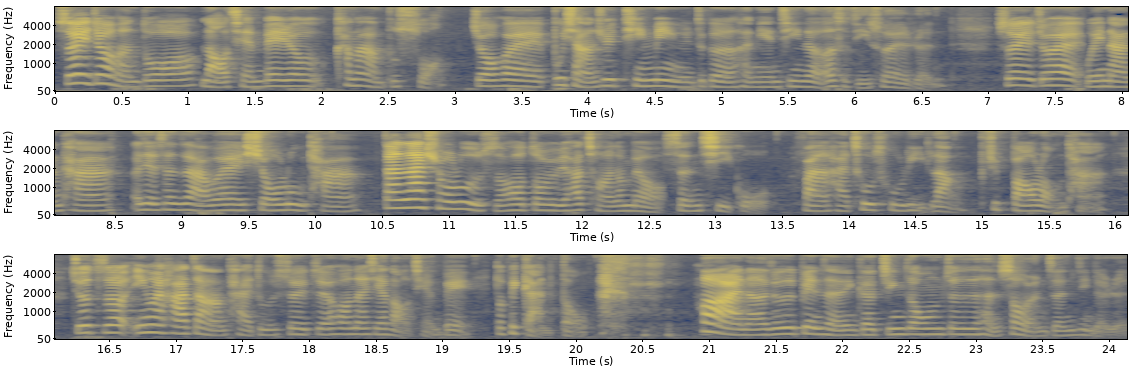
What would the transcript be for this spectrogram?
所以就很多老前辈就看他很不爽，就会不想去听命于这个很年轻的二十几岁的人。所以就会为难他，而且甚至还会羞辱他。但是在羞辱的时候，周瑜他从来都没有生气过，反而还处处礼让，去包容他。就知道因为他这样的态度，所以最后那些老前辈都被感动。后来呢，就是变成一个军中就是很受人尊敬的人。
